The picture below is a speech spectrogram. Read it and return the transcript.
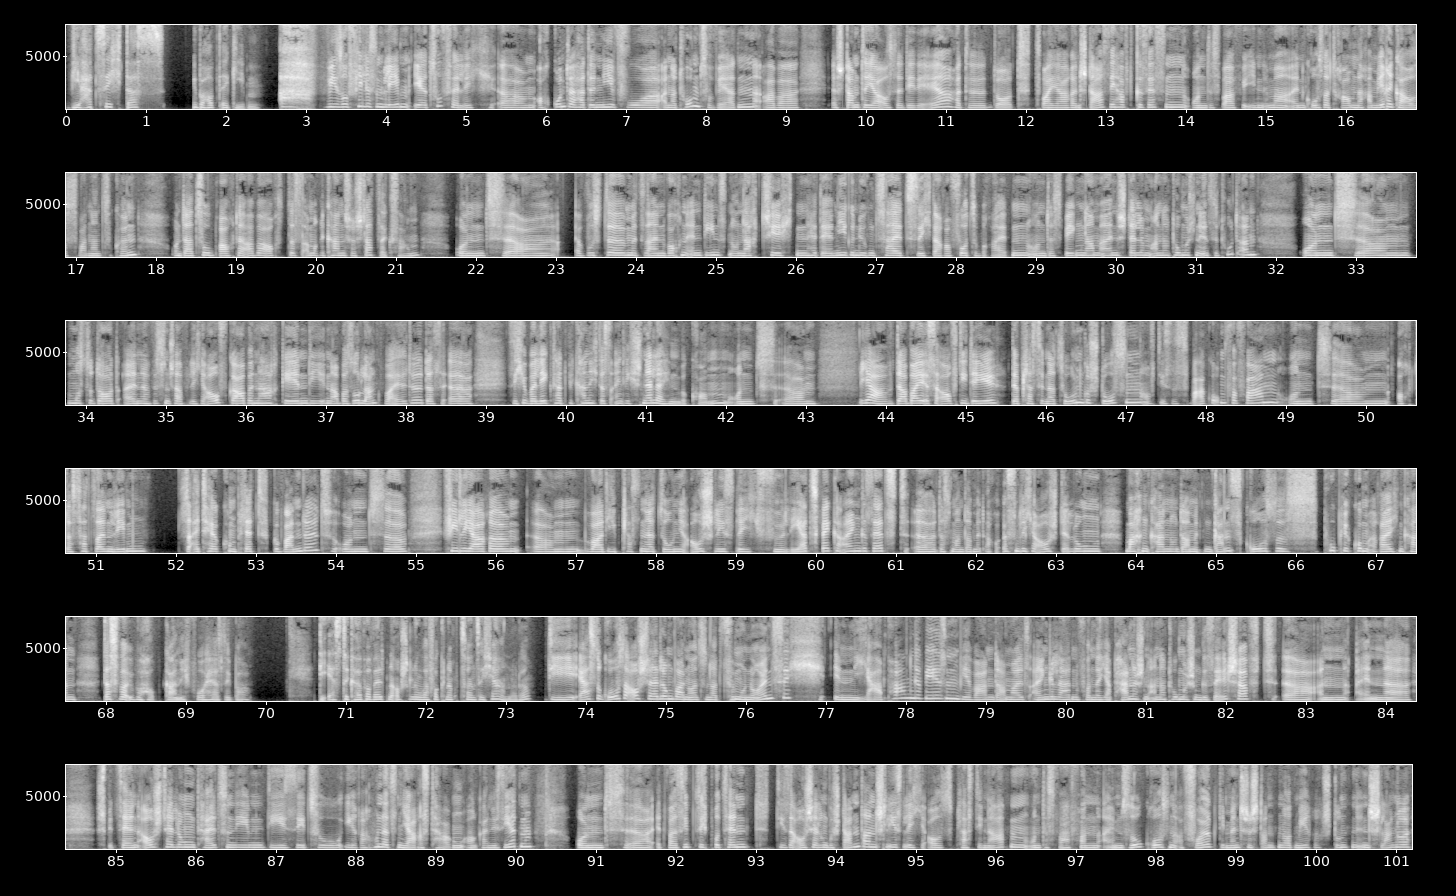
Wie hat sich das überhaupt ergeben? Ach, wie so vieles im Leben eher zufällig. Ähm, auch Gunther hatte nie vor, Anatom zu werden, aber er stammte ja aus der DDR, hatte dort zwei Jahre in Stasi-Haft gesessen und es war für ihn immer ein großer Traum, nach Amerika auswandern zu können. Und dazu brauchte er aber auch das amerikanische Staatsexamen. Und äh, er wusste, mit seinen Wochenenddiensten und Nachtschichten hätte er nie genügend Zeit, sich darauf vorzubereiten. Und deswegen nahm er eine Stelle im Anatomischen Institut an und ähm, musste dort eine wissenschaftliche Aufgabe nachgehen, die ihn aber so langweilte, dass er sich überlegt hat, wie kann ich das eigentlich schneller hinbekommen? Und ähm, ja, dabei ist er auf die Idee der Plastination gestoßen, auf dieses Vakuumverfahren. Und ähm, auch das hat sein Leben seither komplett gewandelt und äh, viele Jahre ähm, war die Plastination ja ausschließlich für Lehrzwecke eingesetzt, äh, dass man damit auch öffentliche Ausstellungen machen kann und damit ein ganz großes Publikum erreichen kann. Das war überhaupt gar nicht vorhersehbar. Die erste Körperweltenausstellung war vor knapp 20 Jahren, oder? Die erste große Ausstellung war 1995 in Japan gewesen. Wir waren damals eingeladen von der japanischen anatomischen Gesellschaft äh, an einer speziellen Ausstellung teilzunehmen, die sie zu ihrer 100. Jahrestagung organisierten. Und äh, etwa 70 Prozent dieser Ausstellung bestand dann schließlich aus Plastinaten und das war von einem so großen Erfolg. Die Menschen standen dort mehrere Stunden in Schlange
